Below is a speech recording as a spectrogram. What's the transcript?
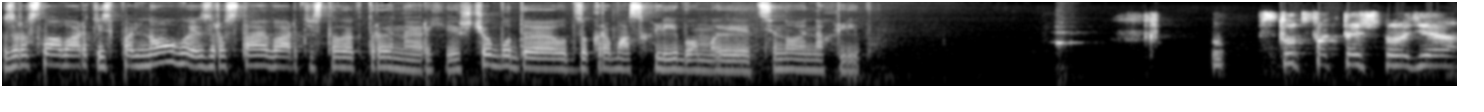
зросла вартість пального і зростає вартість електроенергії? Що буде, от, зокрема, з хлібом і ціною на хліб? Тут фактично є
